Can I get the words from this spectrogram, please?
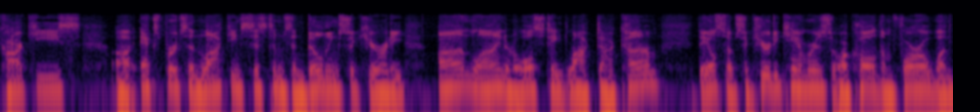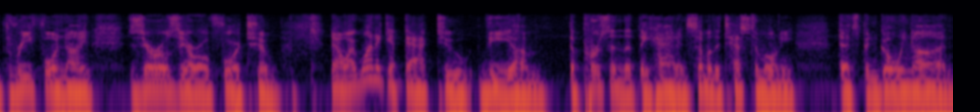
car keys, uh, experts in locking systems and building security online at allstatelock.com. They also have security cameras or call them 401 349 0042. Now, I want to get back to the, um, the person that they had and some of the testimony that's been going on.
